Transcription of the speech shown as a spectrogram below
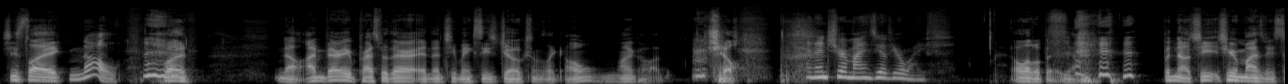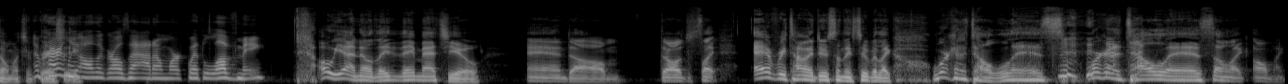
She's like, no. But no, I'm very impressed with her. And then she makes these jokes. And I was like, oh my God, chill and then she reminds you of your wife. a little bit. Yeah. But no, she, she reminds me so much of Apparently Gracie. all the girls that Adam work with love me. oh, yeah. No, they, they met you. And um, they're all just like, every time I do something stupid, like, we're going to tell Liz. We're going to tell Liz. I'm like, oh my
